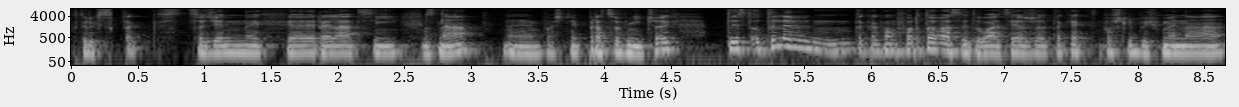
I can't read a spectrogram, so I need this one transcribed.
których tak z codziennych relacji zna, e, właśnie pracowniczych. To jest o tyle taka komfortowa sytuacja, że tak jak poszlibyśmy na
